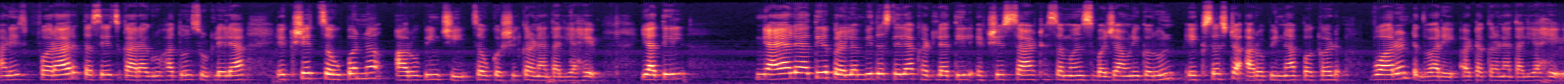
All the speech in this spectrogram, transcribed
आणि फरार तसेच कारागृहातून सुटलेल्या एकशे चौपन्न आरोपींची चौकशी करण्यात आली आहे. यातील न्यायालयातील प्रलंबित असलेल्या खटल्यातील एकशे साठ समन्स बजावणी करून एकसष्ट आरोपींना पकड वॉरंटद्वारे अटक करण्यात आली आहे.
